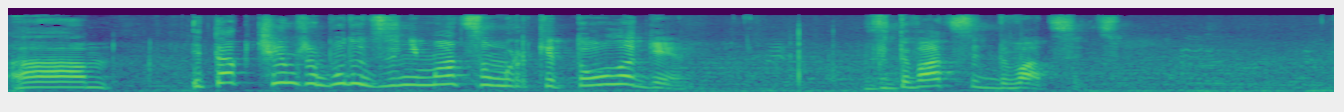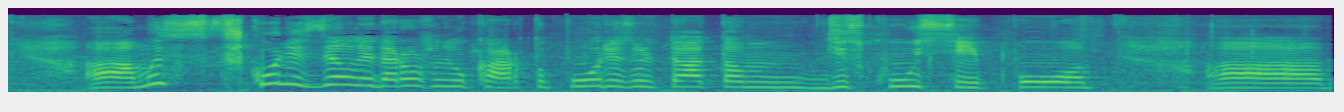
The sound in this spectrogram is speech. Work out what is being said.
Итак, чем же будут заниматься маркетологи в 2020? А, мы в школе сделали дорожную карту по результатам дискуссий по а,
